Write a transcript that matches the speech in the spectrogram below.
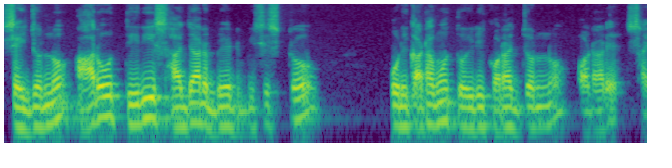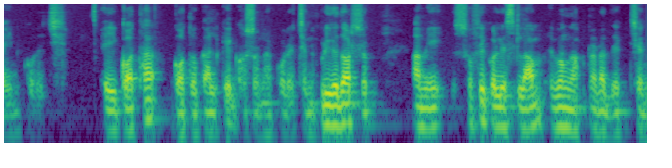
সেই জন্য আরও তিরিশ হাজার বেড বিশিষ্ট পরিকাঠামো তৈরি করার জন্য অর্ডারে সাইন করেছি। এই কথা গতকালকে ঘোষণা করেছেন। প্রিয় দর্শক, আমি শফিকুল ইসলাম এবং আপনারা দেখছেন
